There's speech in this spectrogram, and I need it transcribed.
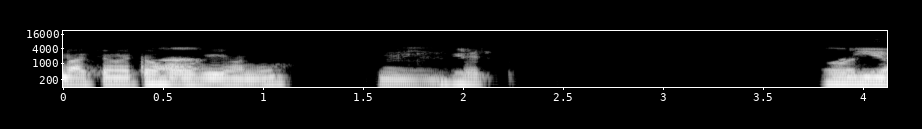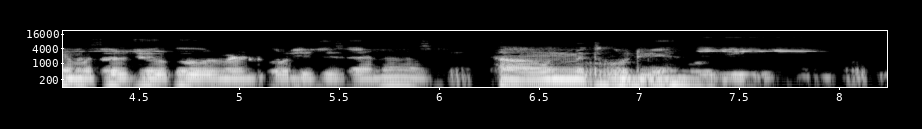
बाकी में तो हाँ। होगी होनी। हम्म, हो रही है मतलब जो गवर्नमेंट कॉलेजेस है ना हाँ उनमें तो हो रही है। हो है हो है।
